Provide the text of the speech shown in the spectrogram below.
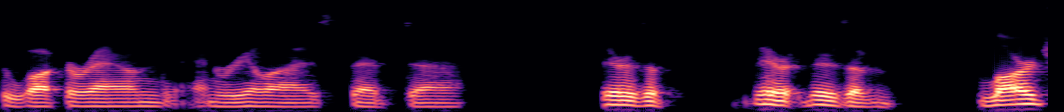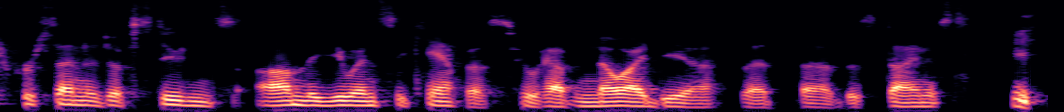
to walk around and realize that uh, there's a there there's a large percentage of students on the UNC campus who have no idea that uh, this dynasty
